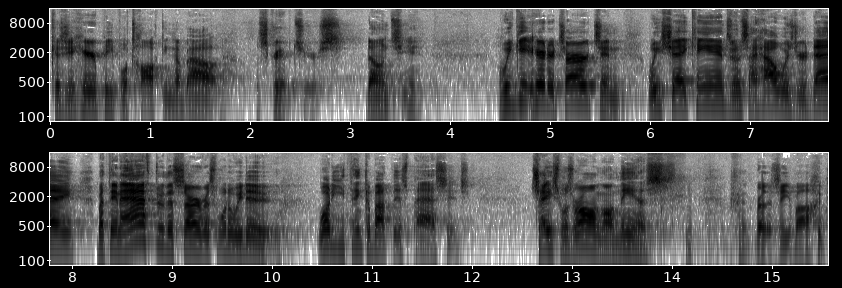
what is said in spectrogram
Because you hear people talking about the scriptures, don't you? We get here to church and we shake hands and we say, How was your day? But then after the service, what do we do? What do you think about this passage? Chase was wrong on this, Brother Zebog.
